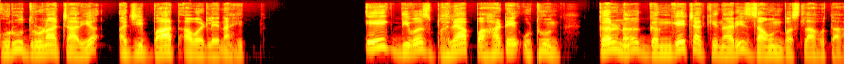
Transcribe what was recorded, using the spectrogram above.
गुरु द्रोणाचार्य अजिबात आवडले नाहीत. एक दिवस भल्या पहाटे उठून कर्ण गंगेच्या किनारी जाऊन बसला होता.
